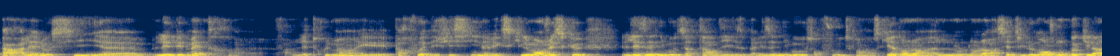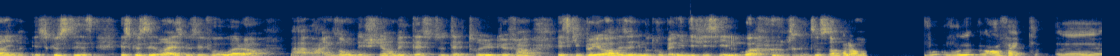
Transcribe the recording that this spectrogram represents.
parallèle aussi, les, les maîtres, enfin, l'être humain est parfois difficile avec ce qu'il mange. Est-ce que les animaux, certains disent, bah, les animaux s'en foutent, enfin, ce qu'il y a dans leur, dans leur assiette, ils le mangeront quoi qu'il arrive. Est-ce que c'est est -ce c'est vrai, est-ce que c'est faux, ou alors, bah, par exemple, des chiens détestent tel truc, enfin, est-ce qu'il peut y avoir des animaux de compagnie difficiles, quoi, tout simplement en fait, euh,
